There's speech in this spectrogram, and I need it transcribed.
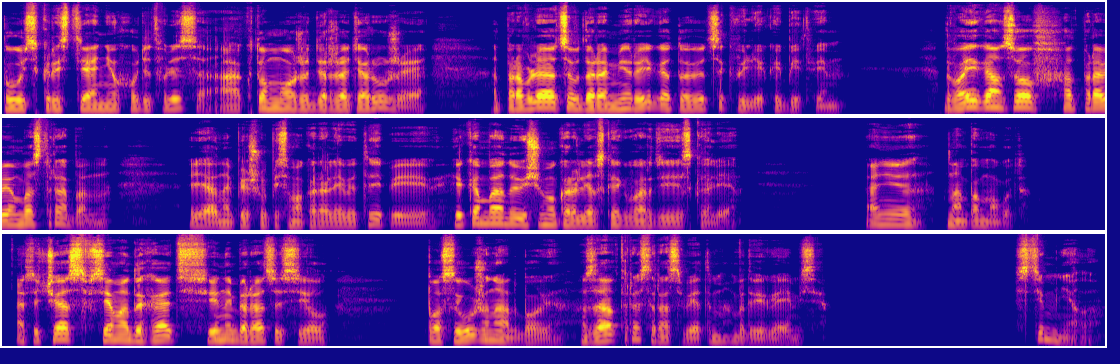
Пусть крестьяне уходят в леса, а кто может держать оружие, отправляются в Дарамир и готовятся к великой битве. Двоих гонцов отправим в Астрабан. Я напишу письмо королеве Тепи и командующему Королевской гвардии Скале. Они нам помогут. А сейчас всем отдыхать и набираться сил. После ужина отбой. Завтра с рассветом выдвигаемся. Стемнело.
